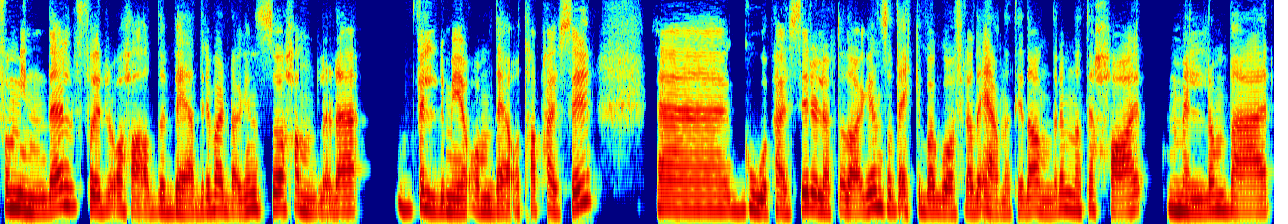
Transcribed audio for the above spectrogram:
for min del, for å ha det bedre i hverdagen, så handler det veldig mye om det å ta pauser. Eh, gode pauser i løpet av dagen, så at jeg ikke bare går fra det ene til det andre, men at jeg har mellom hver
